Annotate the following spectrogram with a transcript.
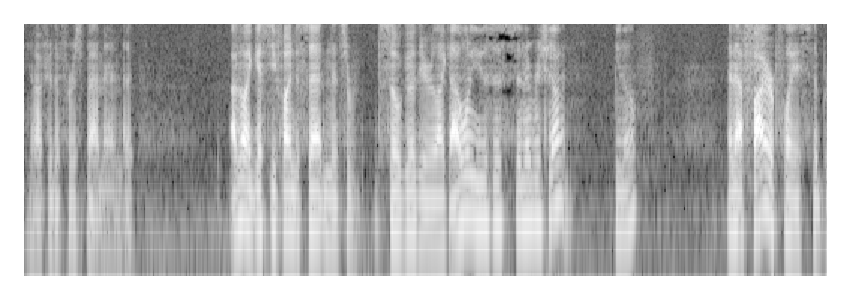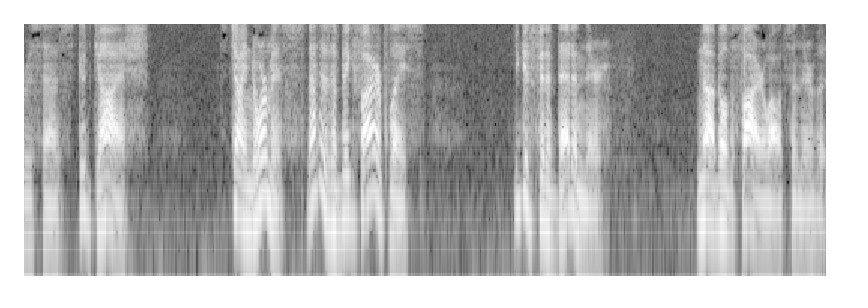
you know, after the first Batman, but I don't know. I guess you find a set and it's so good that you're like, I want to use this in every shot, you know? And that fireplace that Bruce has, good gosh, It's ginormous. That is a big fireplace. You could fit a bed in there. Not build a fire while it's in there, but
